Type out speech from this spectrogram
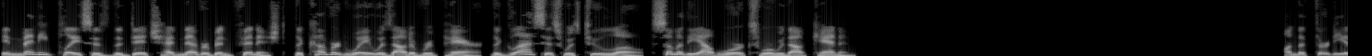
In many places the ditch had never been finished, the covered way was out of repair, the glacis was too low, some of the outworks were without cannon. On 30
